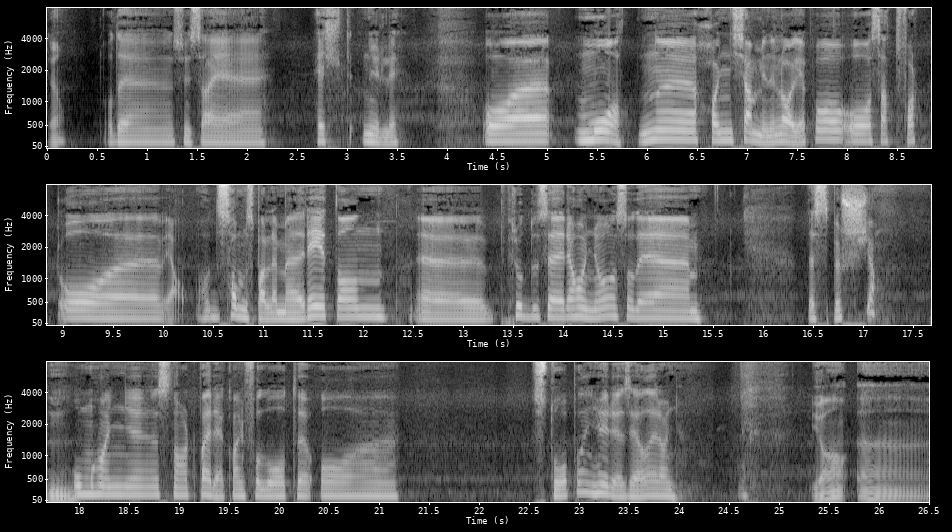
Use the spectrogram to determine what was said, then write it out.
ja. Og det syns jeg er helt nydelig. Og eh, måten han kommer inn i laget på og setter fart og ja, samspillet med Reitan, eh, produserer han òg, så det Det spørs, ja, Mm. om han eh, snart bare kan få lov til å eh, stå på den høyresida der, han. Ja, eh,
